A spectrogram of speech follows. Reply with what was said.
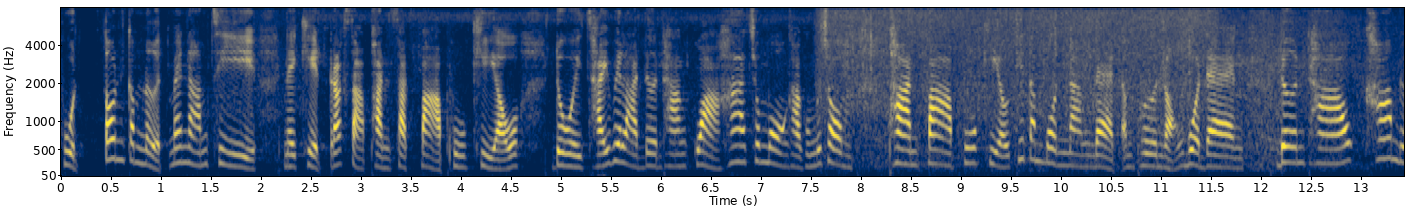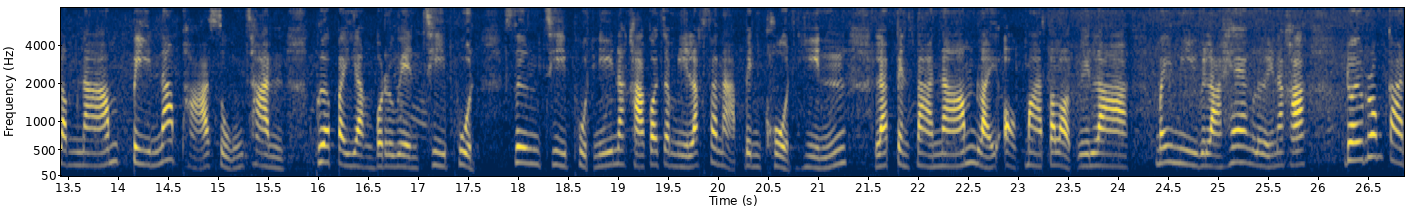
ผุดต้นกำเนิดแม่น้ำชี ในเขตรักษาพันธุ์สัตว์ป่าภูเขียว โดยใช้เวลาเดินทางกว่า 5 ชั่วโมงค่ะคุณผู้ชม ผ่านป่าภูเขียวที่ตำบลนางแดดอำเภอหนองบัวแดง เดินเท้าข้ามลำน้ำปีนหน้าผาสูงชัน เพื่อไปยังบริเวณชีผุด ซึ่งชีผุดนี้นะคะก็จะมีลักษณะเป็นโขดหิน และเป็นตาน้ำไหลออกมาตลอดเวลา ไม่มีเวลาแห้งเลยนะคะ โดยร่วมกัน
